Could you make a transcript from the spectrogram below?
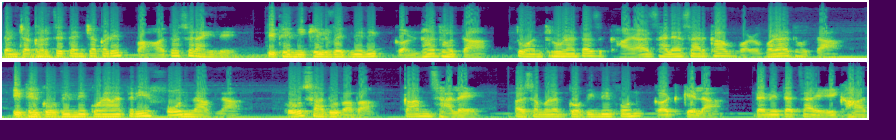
त्यांच्या घरचे त्यांच्याकडे पाहतच राहिले. तिथे निखिल वेदनेने कणत होता. तो अंथरुणातच घायाळ झाल्यासारखा वळवळत होता. इथे गोविंदने कोणाला तरी फोन लावला. हो साधू बाबा काम झालंय. असं म्हणत गोविंदने फोन कट केला. त्याने त्याचा एक हात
